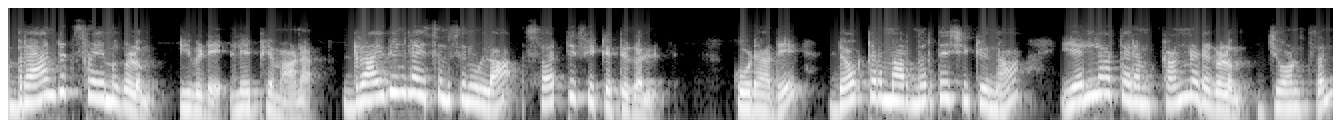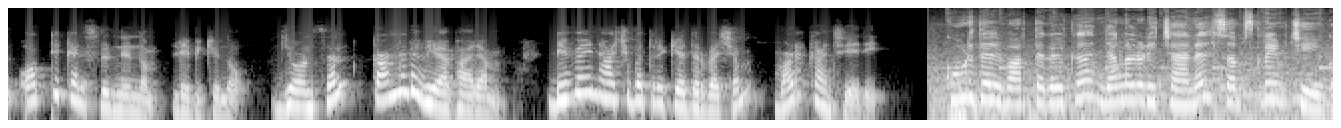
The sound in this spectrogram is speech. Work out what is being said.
ബ്രാൻഡഡ് ഫ്രെയിമുകളും ഇവിടെ ലഭ്യമാണ്. ഡ്രൈവിംഗ് ലൈസൻസിനുള്ള സർട്ടിഫിക്കറ്റുകൾ. കൂടാതെ ഡോക്ടർമാർ നിർദ്ദേശിക്കുന്ന എല്ലാ തരം കണ്ണടകളും ജോൺസൺ ഓപ്റ്റിക്കൽസിൽ നിന്നും ലഭിക്കുന്നു. ജോൺസൺ കണ്ണട വ്യാപാരം. ഡിവൈൻ ആശുപത്രിക്ക് എതിർവശം വടക്കാഞ്ചേരി. കൂടുതൽ വാർത്തകൾക്ക് ഞങ്ങളുടെ ചാനൽ സബ്സ്ക്രൈബ് ചെയ്യുക.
